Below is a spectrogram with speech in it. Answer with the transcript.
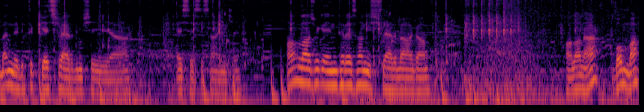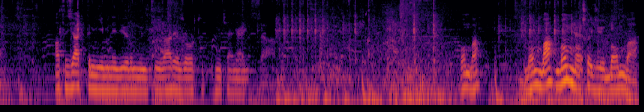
Ben de bir tık geç verdim şeyi ya. SS'i sanki. Allah çok enteresan işler be agam. Falan ha. Bomba. Atacaktım yemin ediyorum ultiyi var ya zor tuttum kendimi. Bomba. Bomba. Bomba çocuğu bomba.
